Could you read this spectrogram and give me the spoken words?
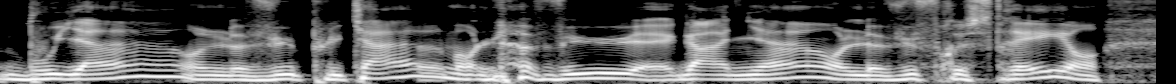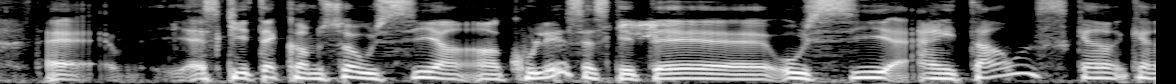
bouillant, on l'a vu plus calme, on l'a vu euh, gagnant, on l'a vu frustré. On- euh, Est-ce qu'il était comme ça aussi en, en coulisses? Est-ce qu'il était euh, aussi intense quand, quand,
